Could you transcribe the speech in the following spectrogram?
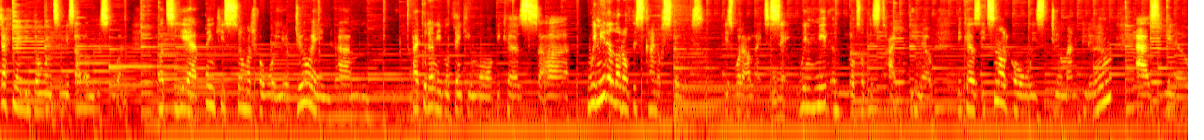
definitely don't want to miss out on this one. But yeah thank you so much for what you're doing. Um, i couldn't even thank you more because uh, we need a lot of this kind of stories is what i like to say. We need a lot of this type you know because it's not always doom and gloom as you know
